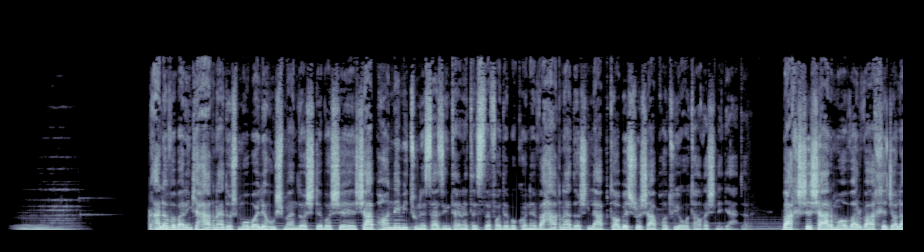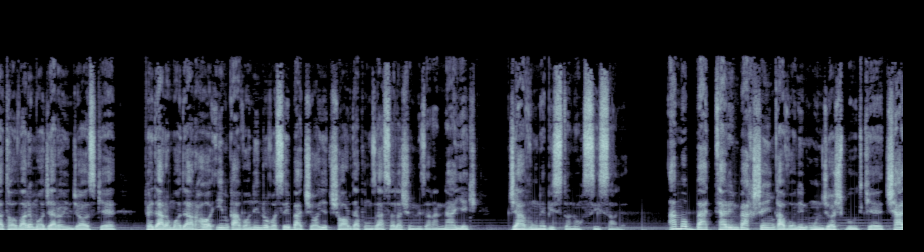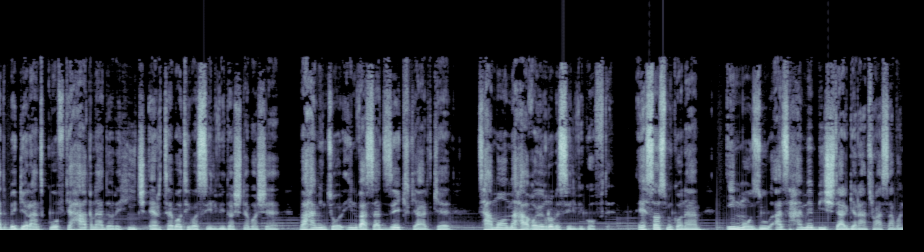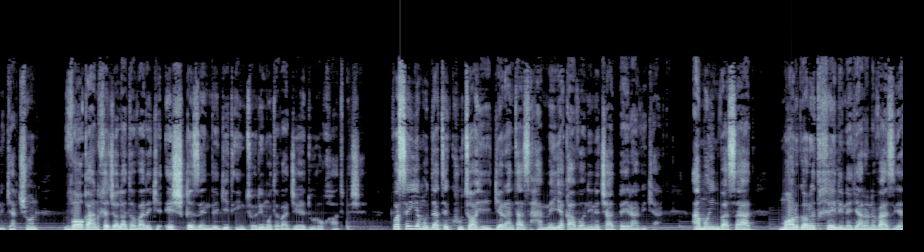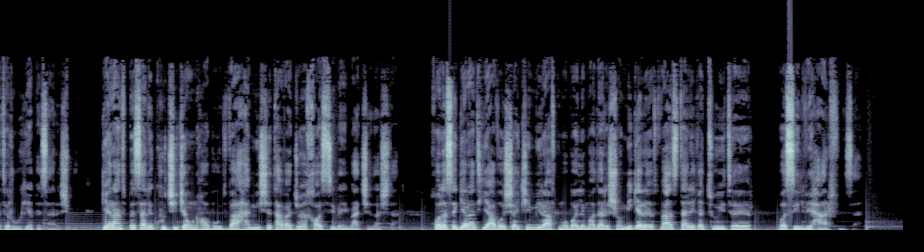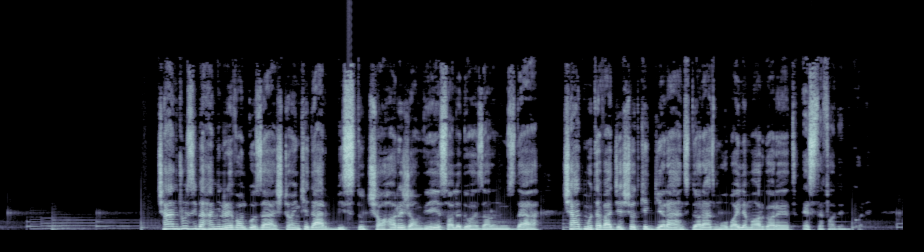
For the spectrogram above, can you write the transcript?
علاوه بر اینکه حق نداشت موبایل هوشمند داشته باشه شبها نمی‌تونست از اینترنت استفاده بکنه و حق نداشت لپتاپش رو شبها توی اتاقش نگه داره. بخش شرماور و خجالت آور ماجرا اینجاست که پدر و مادرها این قوانین رو واسه بچه های 14 15 سالشون می‌ذارن نه یک جوون 29 30 ساله. اما بدترین بخش این قوانین اونجاش بود که چد به گرنت گفت که حق نداره هیچ ارتباطی با سیلوی داشته باشه و همینطور این وسط ذکر کرد که تمام حقایق رو به سیلوی گفته. احساس می‌کنم این موضوع از همه بیشتر گرنت رو عصبانی کرد چون واقعا خجالت آوره که عشق زندگیت اینطوری متوجه دروغات بشه. واسه یه مدت کوتاهی گرنت از همه قوانین چت پیروی کرد. اما این وسط مارگارت خیلی نگران وضعیت روحی پسرش بود. گرنت پسر کوچیک اونها بود و همیشه توجه خاصی به این بچه داشتن. خلاصه گرنت یواشکی می‌رفت موبایل مادرش رو می‌گرفت و از طریق توییتر با سیلوی حرف می‌زد چند روزی به همین روال گذشت تا اینکه در 24 ژانویه سال 2019 چد متوجه شد که گرنت داره از موبایل مارگارت استفاده می‌کنه.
